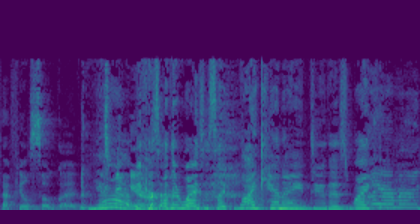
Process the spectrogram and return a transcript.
That feels so good. Yeah, because otherwise it's like, why can't I do this? Why, Why am I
